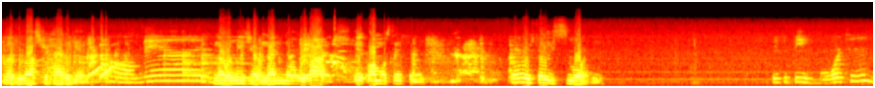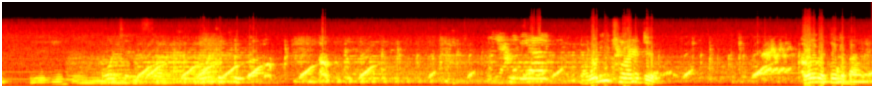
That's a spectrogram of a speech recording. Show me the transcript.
Look, you lost your hat again. Oh man. No, it means you have 99 lives. It almost infinite. And we face Morton. We could be Morton. Mm-hmm. Morton. Morton Koopa. Let me out of here. Now, what are you trying to do? Don't even think about it.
